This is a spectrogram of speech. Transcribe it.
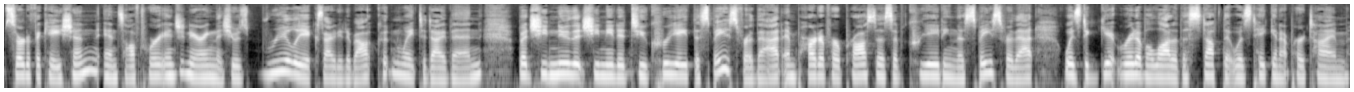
certification in software engineering that she was really excited about, couldn't wait to dive in, but she knew that she needed to create the space for that. And part of her process of creating the space for that was to get rid of a lot of the stuff that was taking up her time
